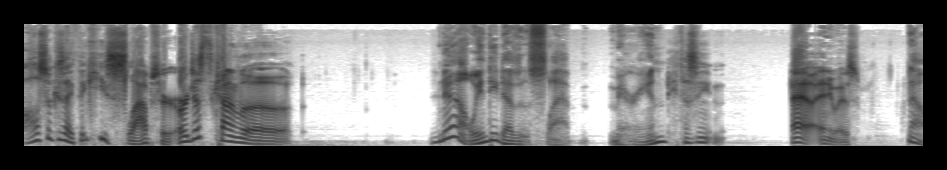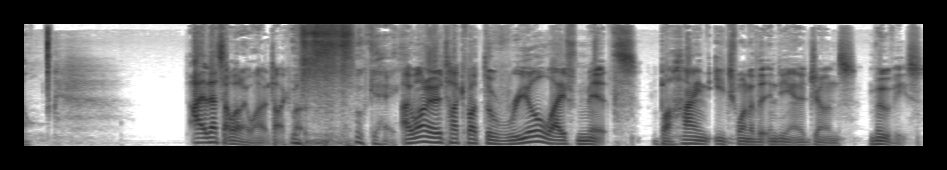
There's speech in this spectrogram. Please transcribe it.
Also, because I think he slaps her, or just kind of a No, Indy doesn't slap Marion. he doesn't. Uh, anyways, No. I, that's not what I wanted to talk about. Okay. I wanted to talk about the real life myths behind each one of the Indiana Jones movies.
